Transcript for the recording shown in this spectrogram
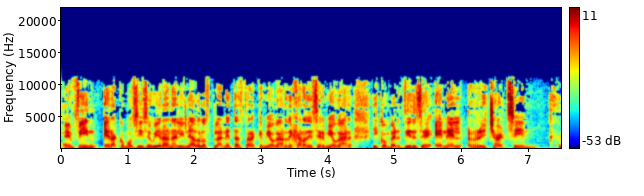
En fin, era como si se hubieran alineado los planetas para que mi hogar dejara de ser mi hogar y convertirse en el Richard Sin.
